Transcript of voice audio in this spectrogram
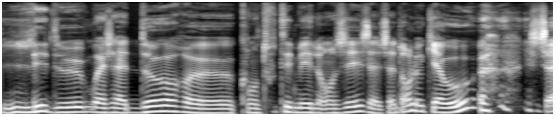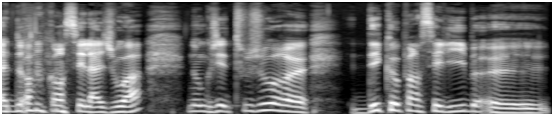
Les deux. Moi, j'adore euh, quand tout est mélangé. J'adore le chaos. j'adore quand c'est la joie. Donc, j'ai toujours euh, des copains célibes. Euh,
